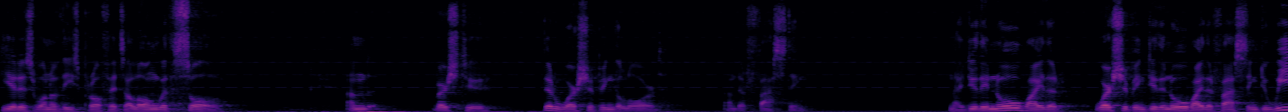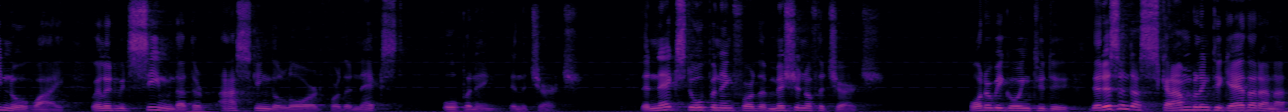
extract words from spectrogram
here is one of these prophets along with Saul. And verse 2 they're worshipping the Lord and they're fasting. Now, do they know why they're worshipping? Do they know why they're fasting? Do we know why? Well, it would seem that they're asking the Lord for the next opening in the church, the next opening for the mission of the church. What are we going to do? There isn't a scrambling together and a,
